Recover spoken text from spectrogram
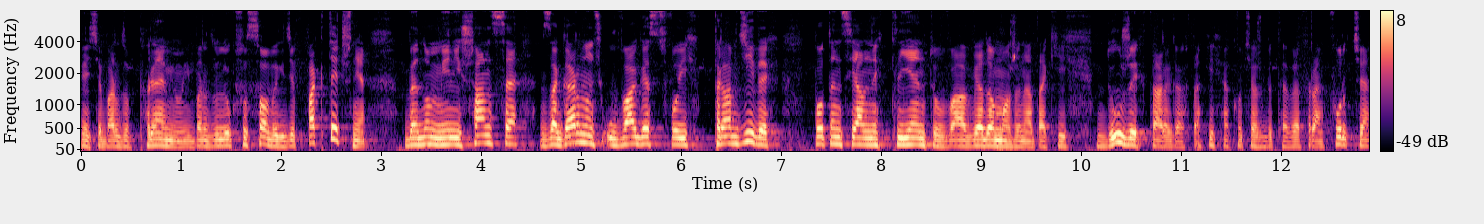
wiecie, bardzo premium i bardzo luksusowych, gdzie faktycznie będą mieli szansę zagarnąć uwagę swoich prawdziwych potencjalnych klientów, a wiadomo, że na takich dużych targach, takich jak chociażby te we Frankfurcie,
